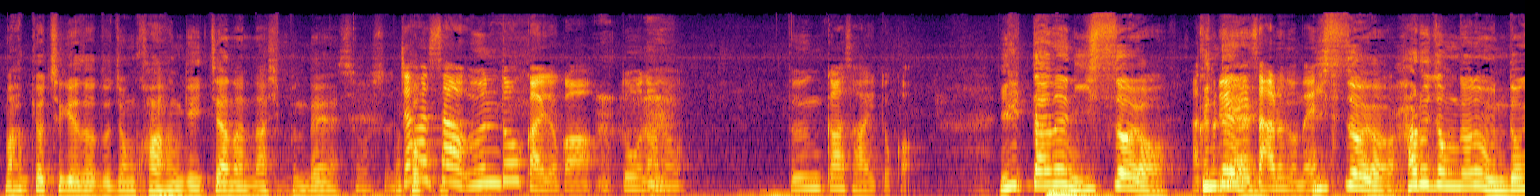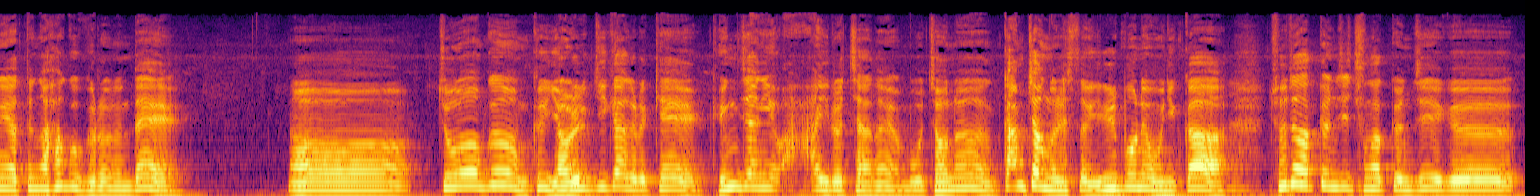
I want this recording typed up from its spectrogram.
뭐 학교 측에서도 좀 과한 게 있지 않았나 싶은데 そうそうじゃあさ、運動会とかどうなの文化祭とか。 일단은 있어요. 아, 근데 프리랜서 알아노네? 있어요. 하루 정도는 운동회 같은 거 하고 그러는데 어 조금 그 열기가 그렇게 굉장히 와 이렇지 않아요. 뭐 저는 깜짝 놀랐어요. 일본에 오니까 초등학교인지 중학교인지 그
